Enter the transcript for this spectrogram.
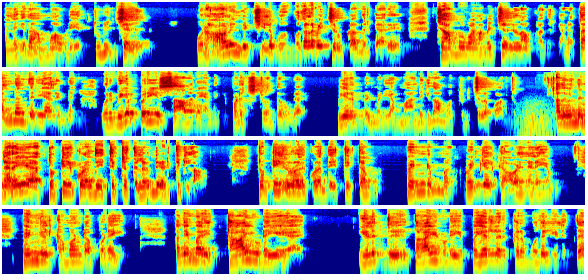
அன்னைக்கு தான் அம்மாவுடைய துணிச்சல். ஒரு ஆளுங்கட்சியில மு- முதலமைச்சர் உட்கார்ந்துருக்காரு. ஜாம்பவான் அமைச்சர்கள்லாம் உட்கார்ந்துருக்காங்க. தன்னந்தெரியால் தெரியாதுன்னு ஒரு மிகப்பெரிய சாதனை அன்னைக்கு படைச்சிட்டு வந்தவங்க வீரப்பெண்மணி அம்மா அன்னைக்கு தான் அவங்க துணிச்சலை பார்த்தோம். அது வந்து நிறைய தொட்டில் குழந்தை திட்டத்திலிருந்து எடுத்துக்கலாம். தொட்டில் குழந்தை திட்டம் பெண்கள் பெண்கள் காவல் நிலையம் பெண்கள் கமாண்டோ படை. அதே மாதிரி தாயுடைய எழுத்து தாயினுடைய பெயர்ல இருக்கிற முதல் எழுத்தை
